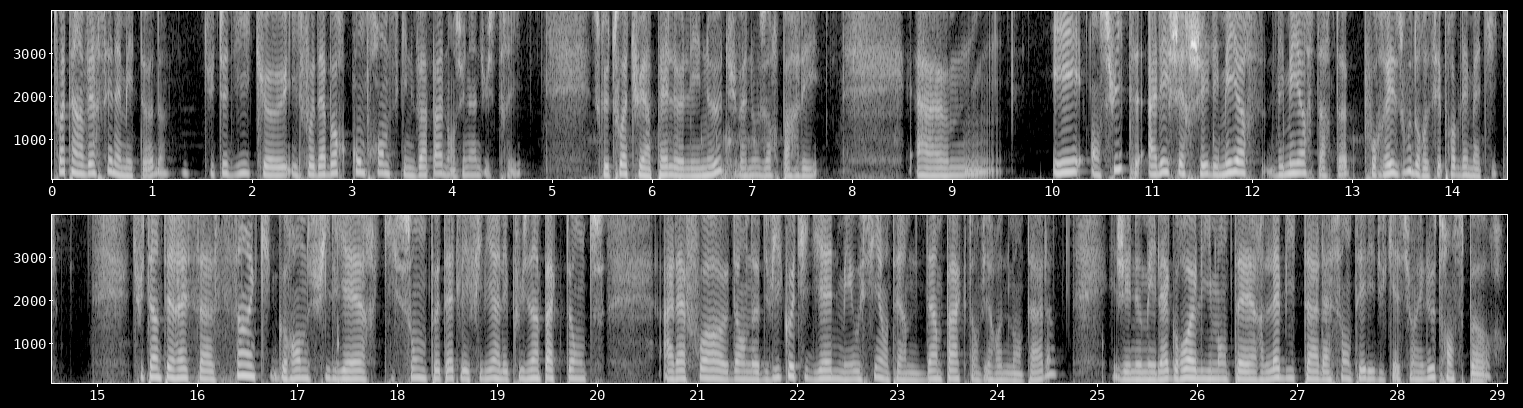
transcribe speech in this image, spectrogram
Toi, tu as inversé la méthode. Tu te dis qu'il faut d'abord comprendre ce qui ne va pas dans une industrie. Ce que toi, tu appelles les nœuds, tu vas nous en reparler. Euh, et ensuite, aller chercher les meilleures, les meilleures startups pour résoudre ces problématiques. Tu t'intéresses à cinq grandes filières qui sont peut-être les filières les plus impactantes à la fois dans notre vie quotidienne, mais aussi en termes d'impact environnemental. J'ai nommé l'agroalimentaire, l'habitat, la santé, l'éducation et le transport.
